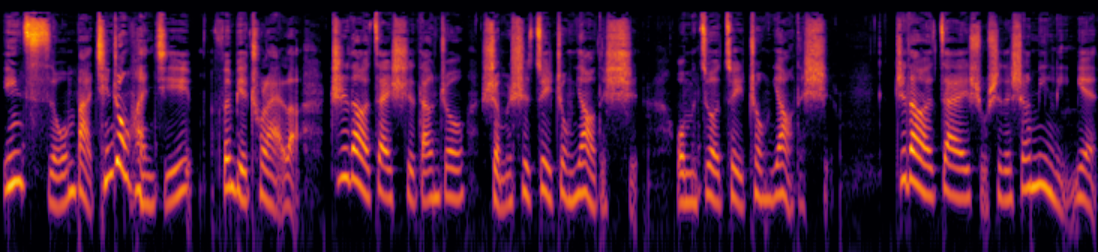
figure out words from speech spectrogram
因此，我们把轻重缓急分别出来了，知道在世当中什么是最重要的事，我们做最重要的事；知道在属世的生命里面。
